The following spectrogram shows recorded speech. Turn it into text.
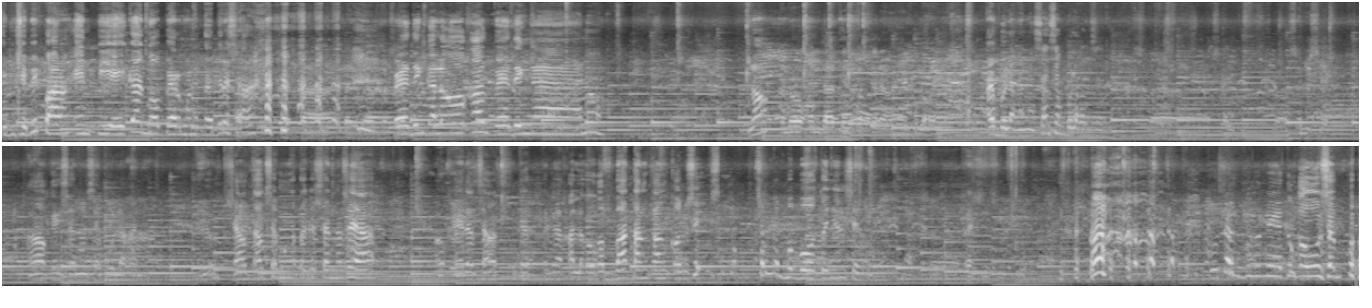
Ibig sabihin, parang NPA ka, no permanent address, ha? pwedeng Caloocan, pwedeng, ah, ano? No? Caloocan dati na ng Bulacan. Ay, Bulacan. Saan sa Bulacan, sir? Sa Luzon. Okay, San Jose, Bulacan. Ayun. Shout out sa mga taga San Jose, ha? Okay lang sa taga, taga Caloocan. Batang kang Caloocan. Saan, ka boboto niyan, sir? City. Kusang gulo na itong kausap ko.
